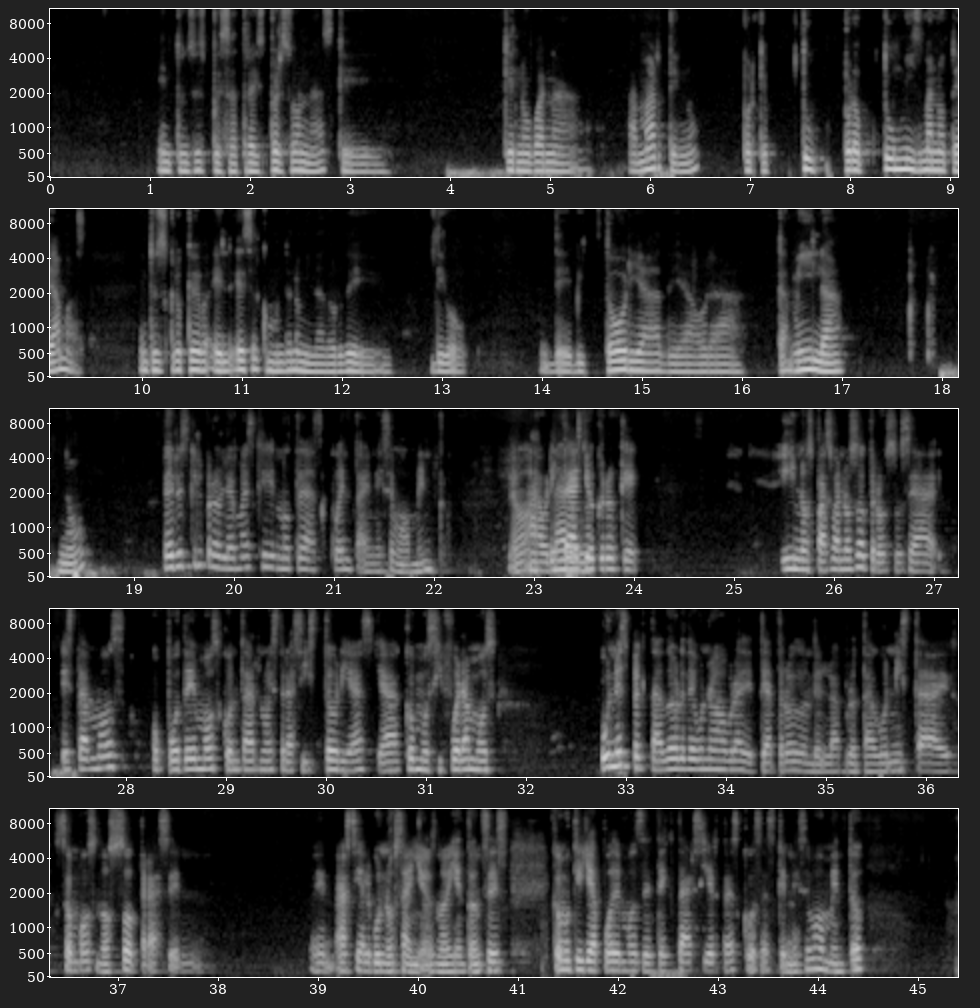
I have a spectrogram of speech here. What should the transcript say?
Entonces, pues atraes personas que, que no van a amarte, ¿no? Porque tú, tú misma no te amas. Entonces creo que es el común denominador de, digo, de Victoria, de ahora Camila, ¿no? Pero es que el problema es que no te das cuenta en ese momento, ¿no? Ah, Ahorita yo creo que, y nos pasó a nosotros, o sea, estamos o podemos contar nuestras historias ya como si fuéramos un espectador de una obra de teatro donde la protagonista somos nosotras en, hace algunos años, ¿no? Y entonces como que ya podemos detectar ciertas cosas que en ese momento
